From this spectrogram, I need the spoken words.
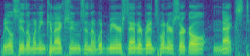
We'll see the winning connections in the Woodmere Standardbreds winner circle next.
